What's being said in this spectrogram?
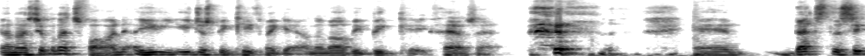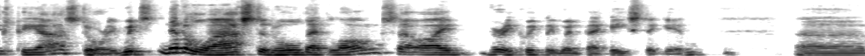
and I said, "Well, that's fine. You you just be Keith McGowan, and I'll be Big Keith. How's that?" and that's the six PR story, which never lasted all that long. So I very quickly went back east again. Uh,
